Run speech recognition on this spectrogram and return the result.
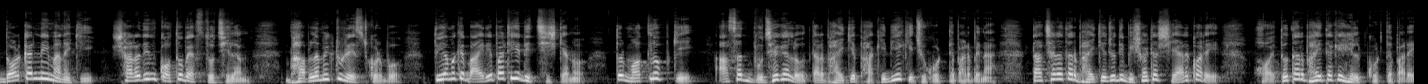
দরকার নেই মানে কি? সারাদিন কত ব্যস্ত ছিলাম। ভাবলাম একটু রেস্ট করব। তুই আমাকে বাইরে পাঠিয়ে দিচ্ছিস কেন? তোর মতলব কি? আসাদ বুঝে গেল তার ভাইকে ফাঁকি দিয়ে কিছু করতে পারবে না। তাছাড়া তার ভাইকে যদি বিষয়টা শেয়ার করে, হয়তো তার ভাই তাকে হেল্প করতে পারে।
